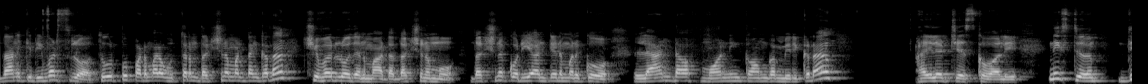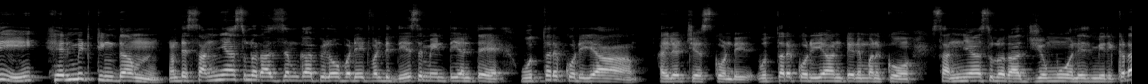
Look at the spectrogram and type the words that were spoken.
దానికి రివర్స్లో తూర్పు పడమర ఉత్తరం దక్షిణం అంటాం కదా చివరిలోది అనమాట దక్షిణము. దక్షిణ కొరియా అంటేనే మనకు ల్యాండ్ ఆఫ్ మార్నింగ్ కామ్గా మీరు ఇక్కడ హైలైట్ చేసుకోవాలి. నెక్స్ట్ ది హెర్మిట్ కింగ్డమ్ అంటే సన్యాసుల రాజ్యంగా పిలువబడేటువంటి దేశం ఏంటి అంటే ఉత్తర కొరియా. హైలైట్ చేసుకోండి. ఉత్తర కొరియా అంటేనే మనకు సన్యాసుల రాజ్యము అనేది మీరు ఇక్కడ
